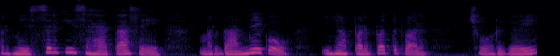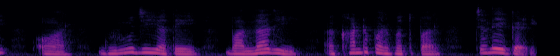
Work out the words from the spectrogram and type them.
परमेश्वर की सहायता से मर्दाने को यहाँ पर्वत पर छोड़ गए और गुरु जी अते बाला जी अखंड पर्वत पर चले गए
